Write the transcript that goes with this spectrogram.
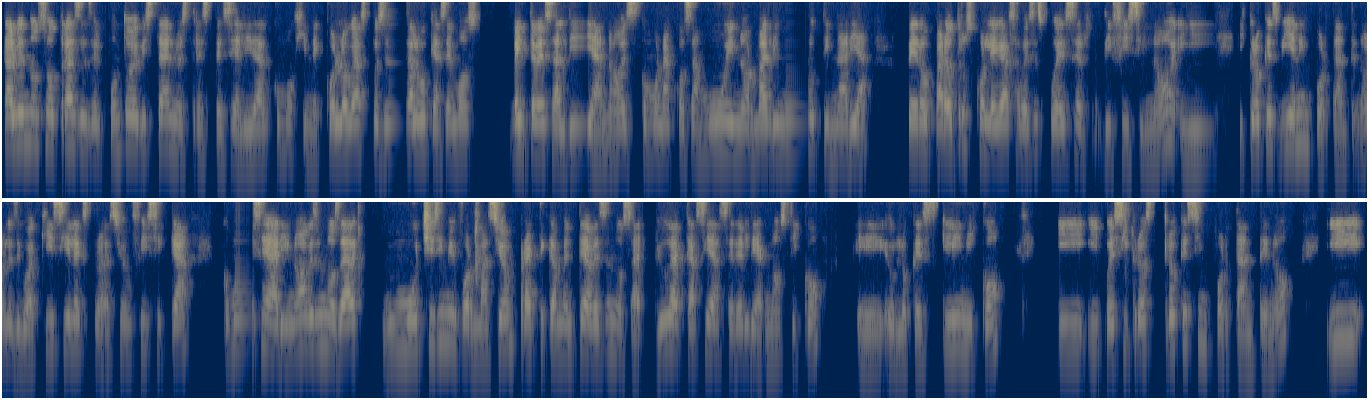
Tal vez nosotras desde el punto de vista de nuestra especialidad como ginecólogas, pues es algo que hacemos 20 veces al día, ¿no? Es como una cosa muy normal y muy rutinaria, pero para otros colegas a veces puede ser difícil, ¿no? Y, creo que es bien importante, ¿no? Les digo, aquí sí la exploración física, como dice Ari, ¿no? A veces nos da muchísima información, prácticamente a veces nos ayuda casi a hacer el diagnóstico, eh, lo que es clínico, y, y pues sí creo, creo que es importante, ¿no? Y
